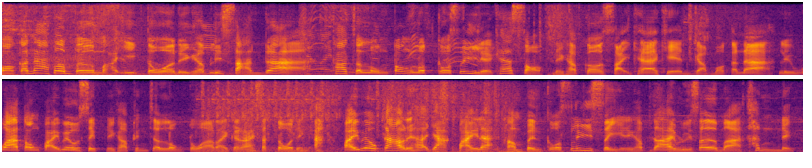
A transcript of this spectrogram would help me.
มอร์กาน่าเพิ่มเติมมาอีกตัวหนึงครับลิซานดาถ้าจะลงต้องลดโกสลี่เหลือแค่2นะครับก็ใส่แค่เคนกับมอร์กาน่าหรือว่าต้องไปเวล10นะครับถึงจะลงตัวอะไรก็ได้สักตัวหนึ่งอะไปเวล9เลยฮะอยากไปแล้วทำเป็นโกสลี่4นะครับได้ลูเซอร์มาขั้นหนึ่ง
